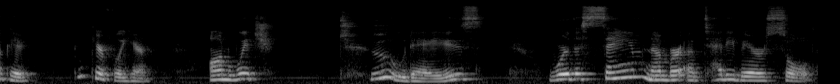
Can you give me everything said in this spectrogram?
Okay, think carefully here. On which two days were the same number of teddy bears sold?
